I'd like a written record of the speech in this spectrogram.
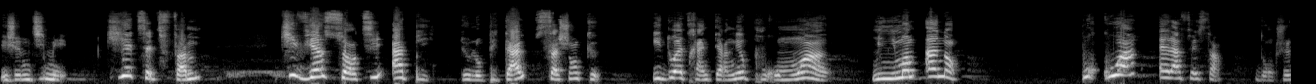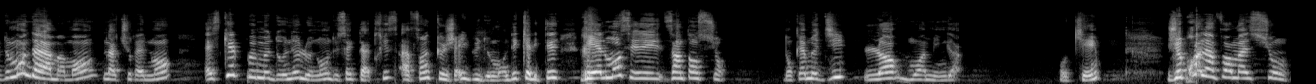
Et je me dis, mais qui est cette femme qui vient sortir Happy de l'hôpital, sachant que il doit être interné pour au moins minimum un an? Pourquoi elle a fait ça? Donc, je demande à la maman, naturellement, est-ce qu'elle peut me donner le nom de cette actrice afin que j'aille lui demander quelles étaient réellement ses intentions? Donc, elle me dit Laure Moaminga. OK. Je prends l'information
